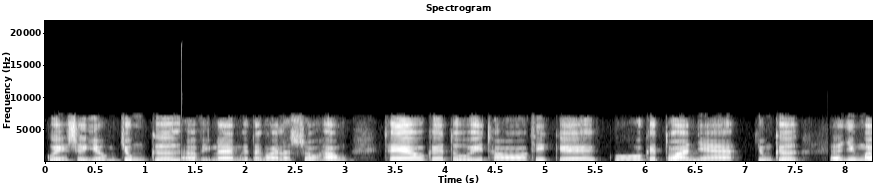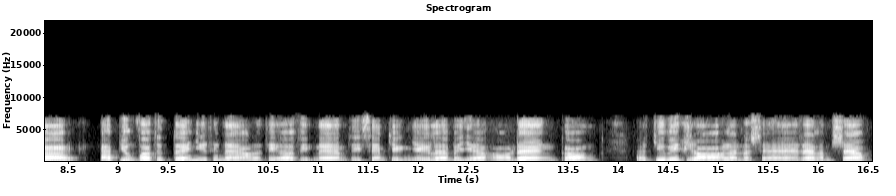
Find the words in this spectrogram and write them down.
quyền sử dụng chung cư ở Việt Nam người ta gọi là sổ hồng theo cái tuổi thọ thiết kế của cái tòa nhà chung cư. Ờ, nhưng mà áp dụng vào thực tế như thế nào đó thì ở Việt Nam thì xem chừng như là bây giờ họ đang còn uh, chưa biết rõ là nó sẽ ra làm sao.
